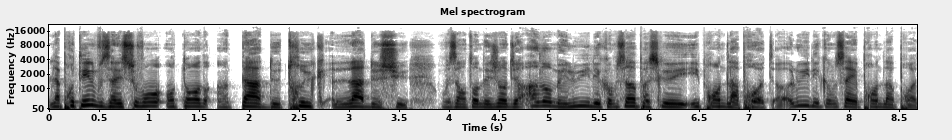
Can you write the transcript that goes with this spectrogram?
la protéine, vous allez souvent entendre un tas de trucs là-dessus. Vous entendez des gens dire Ah non, mais lui, il est comme ça parce qu'il prend de la prot. Oh, lui, il est comme ça, il prend de la prot.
